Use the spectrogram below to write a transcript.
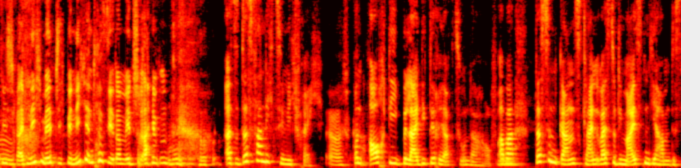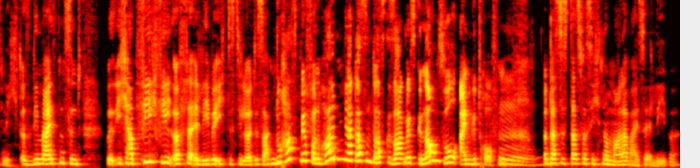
die hm. schreibt nicht mit. Ich bin nicht interessiert am Mitschreiben. Also das fand ich ziemlich ziemlich frech. Ja, und auch die beleidigte Reaktion darauf. Mhm. Aber das sind ganz kleine, weißt du, die meisten, die haben das nicht. Also die meisten sind ich habe viel, viel öfter erlebe ich, dass die Leute sagen, du hast mir vor einem halben Jahr das und das gesagt und ist genau so eingetroffen. Hm. Und das ist das, was ich normalerweise erlebe.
